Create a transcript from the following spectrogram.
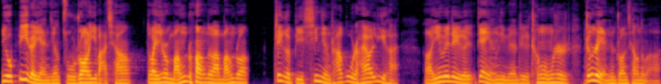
又闭着眼睛组装了一把枪。对吧？也就是盲装，对吧？盲装，这个比新警察故事还要厉害啊！因为这个电影里面，这个成龙是睁着眼睛装枪的嘛啊，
